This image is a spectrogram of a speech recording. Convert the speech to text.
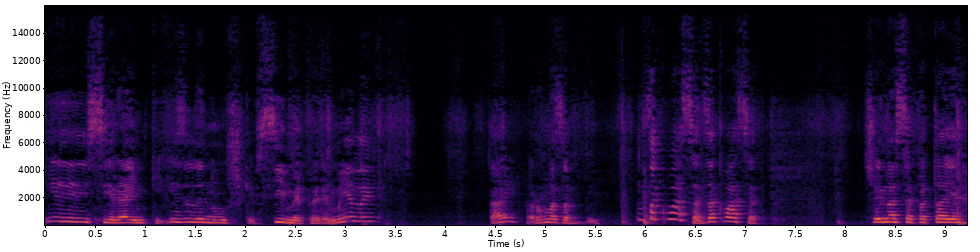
І сіренькі, і зеленушки. Всі ми перемили. Та й Рома заб... заквасять, заквасять. Ще Настя питає,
